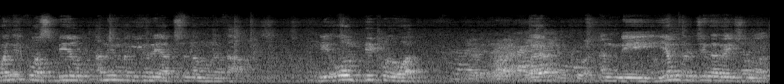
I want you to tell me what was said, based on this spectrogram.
when it was built, ano yung naging reaction ng mga tao? The old people what? Well, and the younger generation what?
